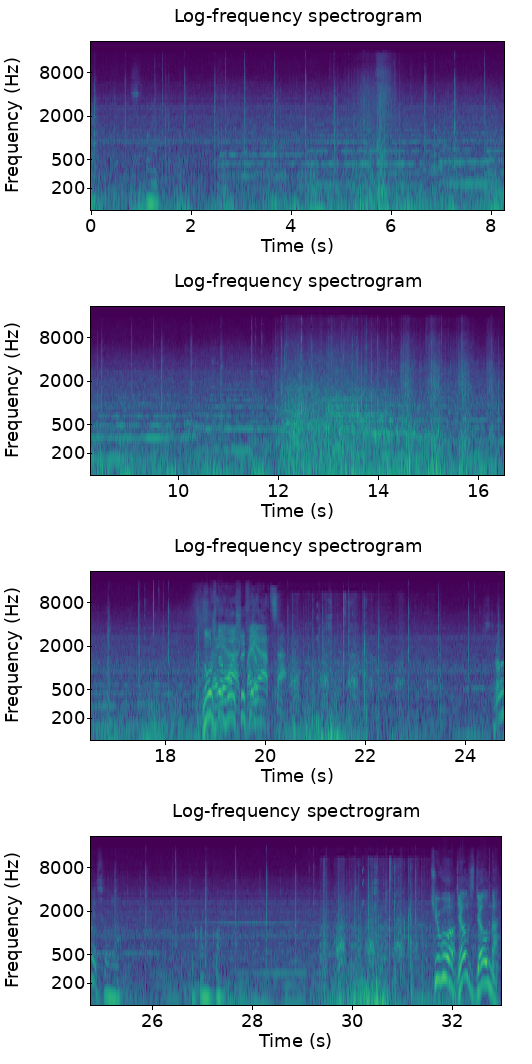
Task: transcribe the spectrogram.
Нужно Стоять, больше ферм. бояться. Строится уже. Потихоньку. Чего? Дело сделано.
